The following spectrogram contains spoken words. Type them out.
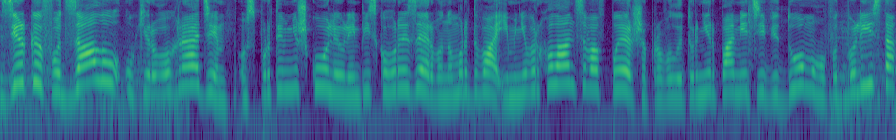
Зірки футзалу у Кіровограді у спортивній школі Олімпійського резерву номер 2 імені Верхоланцева вперше провели турнір пам'яті відомого футболіста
